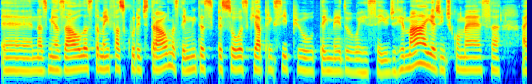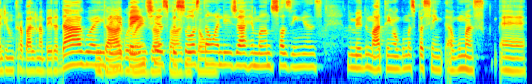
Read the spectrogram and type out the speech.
é, nas minhas aulas, também faço cura de traumas. Tem muitas pessoas que, a princípio, têm medo e receio de remar, e a gente começa ali um trabalho na beira d'água, e, de água, é? repente, as pessoas estão então... ali já remando sozinhas no meio do mar. Tem algumas pacientes, algumas é,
